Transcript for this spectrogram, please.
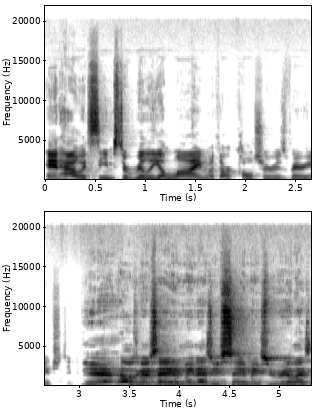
and how it seems to really align with our culture is very interesting. Yeah, I was going to say, I mean, as you say, it makes you realize,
